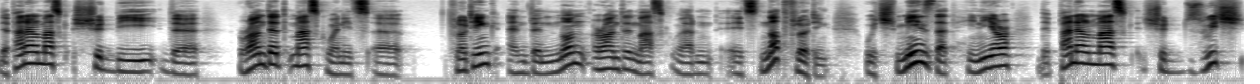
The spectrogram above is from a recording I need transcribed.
the panel mask should be the rounded mask when it's uh, floating and the non-rounded mask when it's not floating, which means that in here the panel mask should switch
